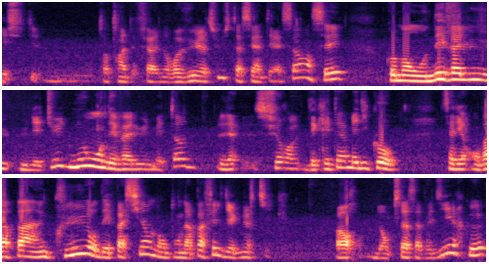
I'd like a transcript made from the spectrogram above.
et je en train de faire une revue là-dessus, c'est assez intéressant, c'est comment on évalue une étude. Nous, on évalue une méthode sur des critères médicaux. C'est-à-dire, on ne va pas inclure des patients dont on n'a pas fait le diagnostic. Or, donc ça, ça veut dire que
